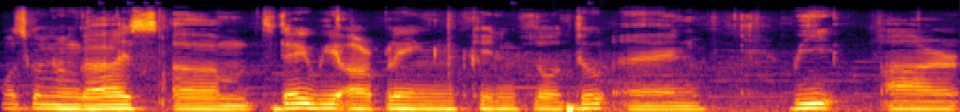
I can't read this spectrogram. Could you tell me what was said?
What's going on guys? Um, today we are playing Killing Floor 2 and we are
